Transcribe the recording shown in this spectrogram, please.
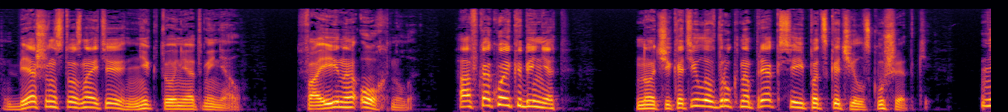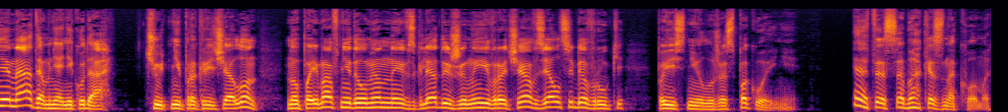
Бешенство, знаете, никто не отменял». Фаина охнула. «А в какой кабинет?» Но Чикатило вдруг напрягся и подскочил с кушетки. «Не надо мне никуда!» Чуть не прокричал он, но, поймав недоуменные взгляды жены и врача, взял себя в руки, пояснил уже спокойнее. «Это собака знакомых.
